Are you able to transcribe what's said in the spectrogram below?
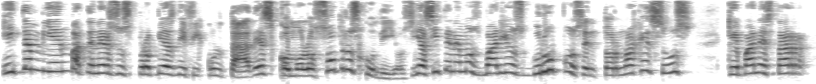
y también va a tener sus propias dificultades como los otros judíos. Y así tenemos varios grupos en torno a Jesús que van a estar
